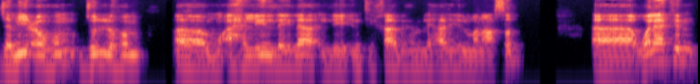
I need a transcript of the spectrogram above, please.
جميعهم جلهم مؤهلين ليلى لانتخابهم لهذه المناصب. ولكن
